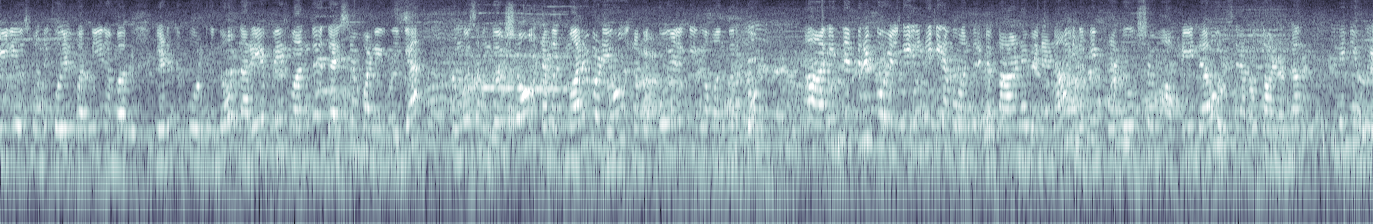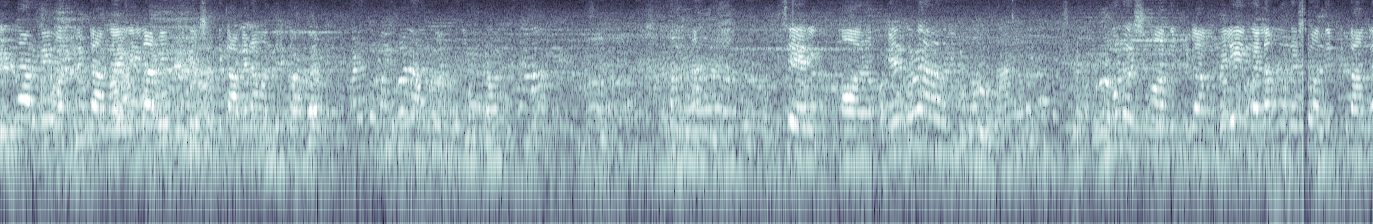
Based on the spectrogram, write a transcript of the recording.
வீடியோஸ் வந்து கோயில் பற்றி நம்ம எடுத்து போட்டிருந்தோம். நிறைய பேர் வந்து தரிசனம் பண்ணியிருந்தீங்க. ரொம்ப சந்தோஷம். நம்ம மறுபடியும் நம்ம கோயிலுக்கு இங்கே வந்திருக்கோம். இந்த திருக்கோவிலுக்கு இன்னைக்கு நம்ம வந்திருக்க காரணம் என்னன்னா இன்னைக்கு பிரதோஷம் அப்படின்ற ஒரு சிறப்பு காரணம் தான். இன்னைக்கு எல்லாருமே வந்திருக்காங்க. எல்லாருமே பிரதோஷத்துக்காக தான் வந்திருக்காங்க. வணக்கம் சரி எனக்கு மூணு வருஷமா வந்துட்டு இருக்காங்க உண்மையிலே இவங்க எல்லாம் மூணு வருஷம் வந்துட்டு இருக்காங்க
